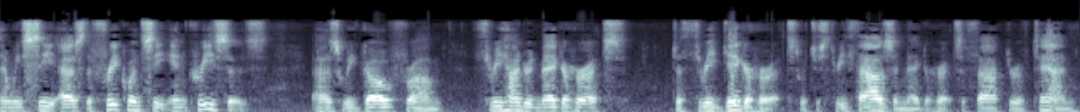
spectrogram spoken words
and we see as the frequency increases, as we go from 300 megahertz to 3 gigahertz, which is 3,000 megahertz, a factor of 10,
